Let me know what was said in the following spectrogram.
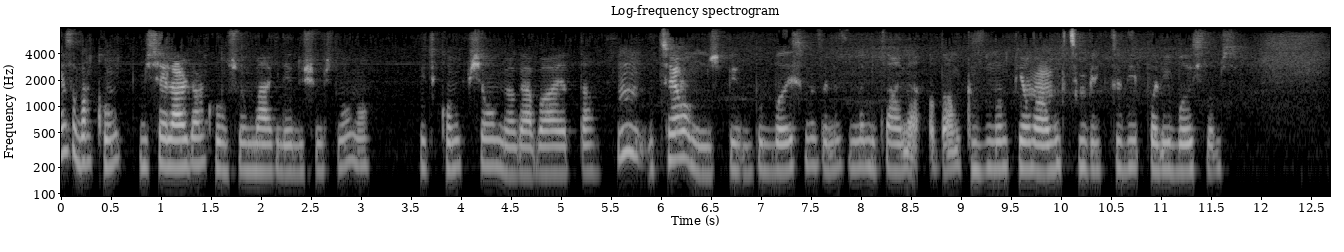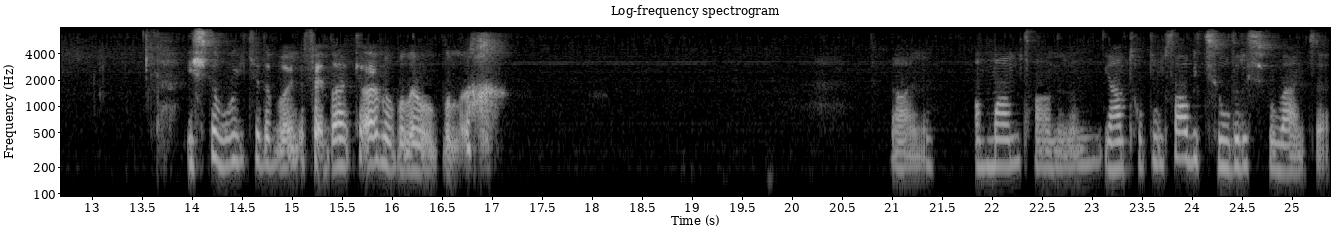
Neyse ben komik bir şeylerden konuşuyorum belki diye düşünmüştüm ama hiç komik bir şey olmuyor galiba hayatta. Hı, şey olmuş bir, bu bağış meselesinde bir tane adam kızının piyano almak için biriktirdiği parayı bağışlamış. İşte bu ülkede böyle fedakar babalar olmalı. yani aman tanrım. Yani toplumsal bir çıldırış bu bence.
